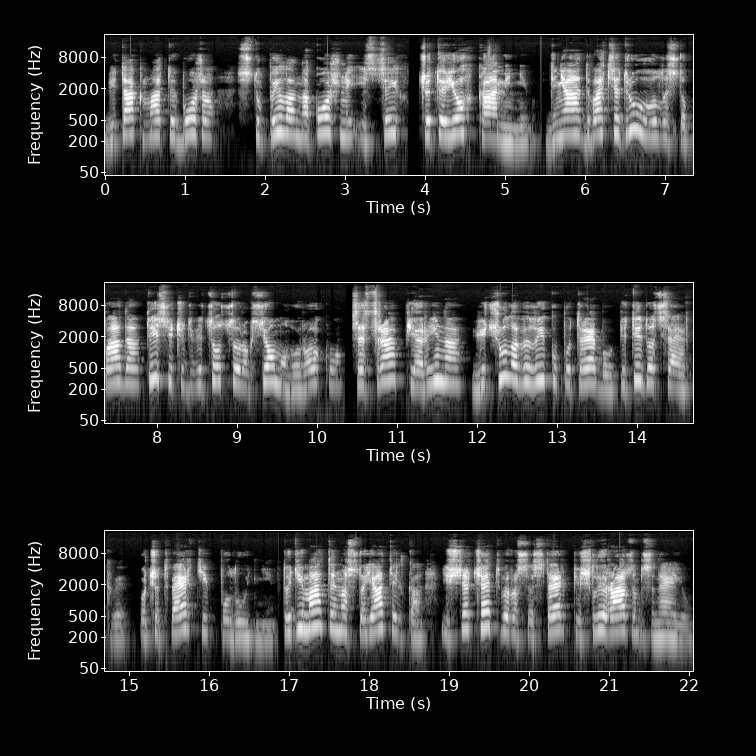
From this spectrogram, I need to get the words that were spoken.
Відтак Мати Божа ступила на кожний із цих чотирьох каменів. Дня 22 листопада 1947 року сестра П'ярина відчула велику потребу піти до церкви о четвертій полудні. Тоді мати настоятелька і ще четверо сестер пішли разом з нею.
